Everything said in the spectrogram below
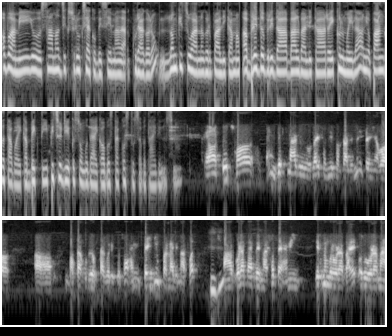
अब हामी यो सामाजिक सुरक्षाको विषयमा कुरा गरौँ। लम्की चुहार नगरपालिकामा वृद्ध वृद्धा बालबालिका र एकल महिला अनि अपाङ्गता भएका व्यक्ति पिछडिएको समुदायको अवस्था कस्तो छ बताइदिनुहोस् न। त्यो छ ज्येष्ठ नागरिकहरूलाई सङ्घीय सरकारले नै चाहिँ अब भत्ताको व्यवस्था गरेको छ हामी ब्याङ्किङ प्रणाली मार्फत वडा कार्यालय मार्फत चाहिँ हामी एक नम्बर वडा बाहेक अरू वडामा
